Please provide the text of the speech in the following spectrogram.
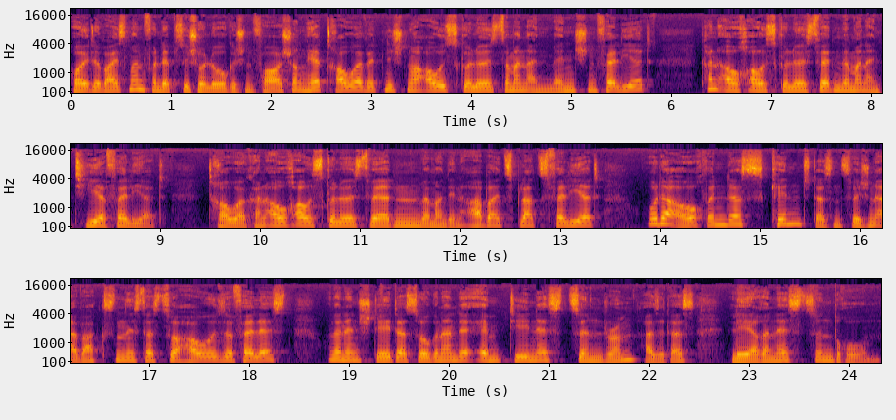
Heute weiß man von der psychologischen Forschung her, Trauer wird nicht nur ausgelöst, wenn man einen Menschen verliert, kann auch ausgelöst werden, wenn man ein Tier verliert. Trauer kann auch ausgelöst werden, wenn man den Arbeitsplatz verliert oder auch wenn das Kind, das inzwischen erwachsen ist, das Zuhause verlässt und dann entsteht das sogenannte Empty Nest Syndrome, also das leere Nest Syndrom.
